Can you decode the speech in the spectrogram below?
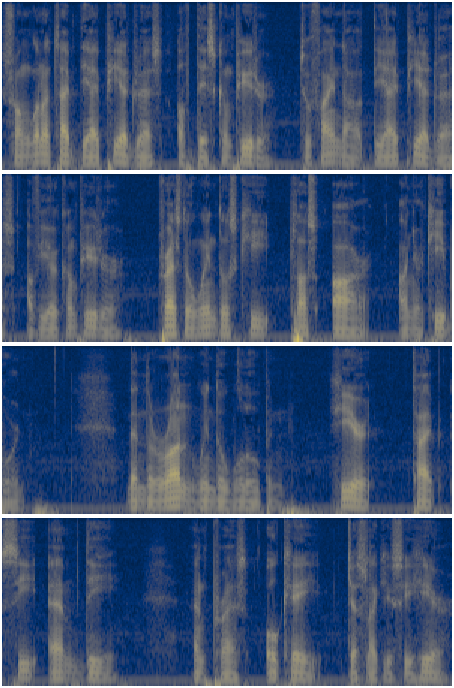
So I'm going to type the IP address of this computer. To find out the IP address of your computer, press the Windows key plus R on your keyboard. Then the Run window will open. Here, type CMD and press OK just like you see here.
